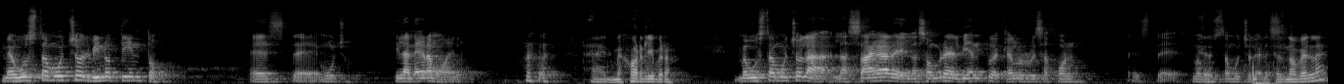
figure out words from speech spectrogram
Me gusta mucho el vino tinto. Este, mucho. Y la negra modelo. Ah, El mejor libro. Me gusta mucho la, la saga de La sombra del viento de Carlos Ruiz Zafón. Este, me ¿Es- gusta mucho leer eso. ¿Es novela?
